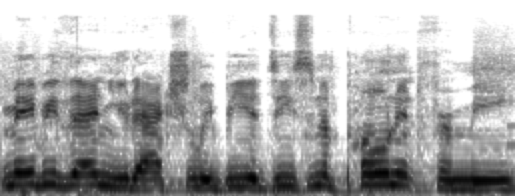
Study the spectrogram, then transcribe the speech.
Maybe then you'd actually be a decent opponent for me.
